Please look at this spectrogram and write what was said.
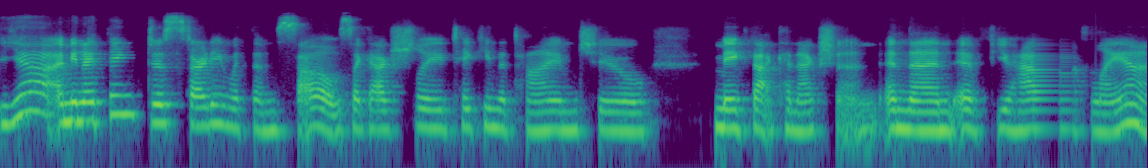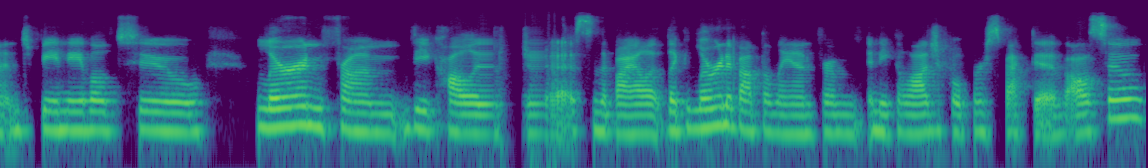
Yeah, I mean, I think just starting with themselves, like actually taking the time to make that connection. And then if you have land, being able to learn from the ecologists and the bio, like learn about the land from an ecological perspective. Also,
